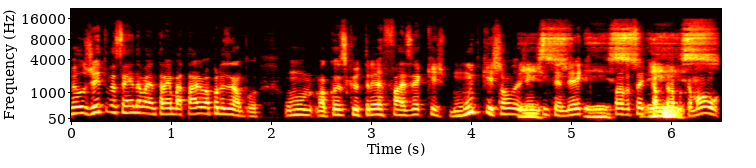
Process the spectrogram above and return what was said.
Pelo jeito você ainda vai entrar em batalha, mas, por exemplo, um- uma coisa que o trailer fazia que, muito questão da gente Isso, entender é que isso, pra você capturar isso. Pokémon,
